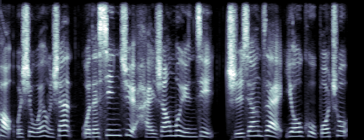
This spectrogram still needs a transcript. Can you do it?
好，我是文咏珊。我的新剧《海上牧云记》即将在优酷播出，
